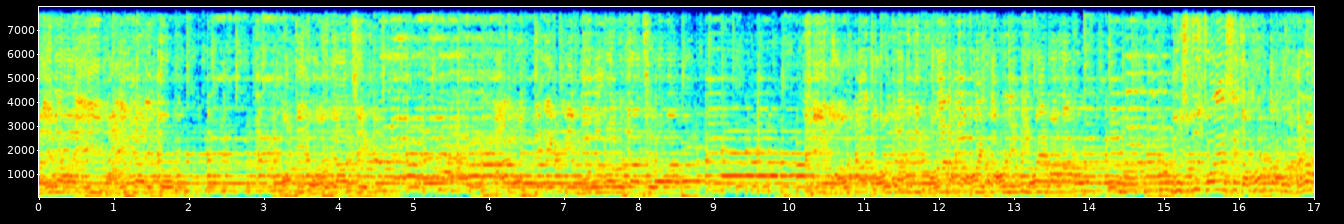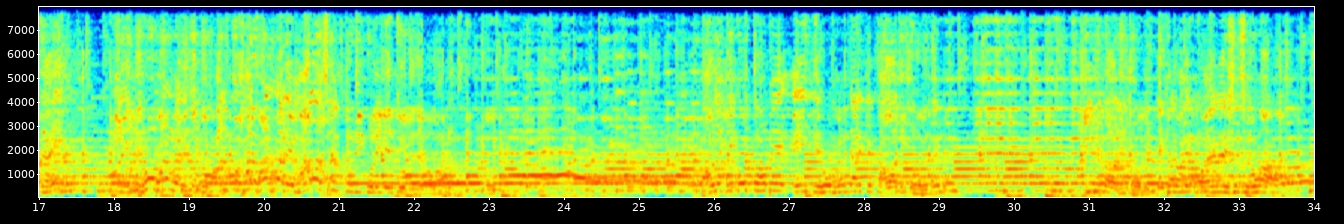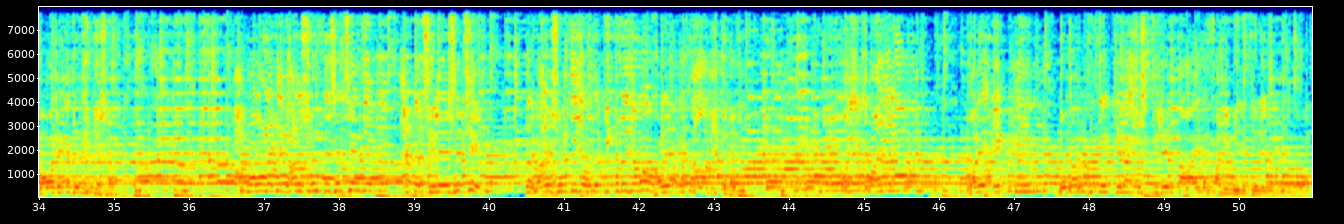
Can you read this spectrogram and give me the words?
আরে বাবা এই বাড়িটার তো নটি দরজা আছে। এসেছে ওমা তোমাদের কাছে জিজ্ঞাসা। আপনারা অনেকে গান শুনতে এসেছেন যে একটা ছেলে এসেছে, তার গান শুনতে যে ওদের কি করে যাব? ঘরে একটা তালা দিতে হবে। অনেক মায়েরা ঘরে একটি দোকান থেকে কেনা স্টিলের তালা এনে চাবি মেরে চলে এসেছে, বাবা।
